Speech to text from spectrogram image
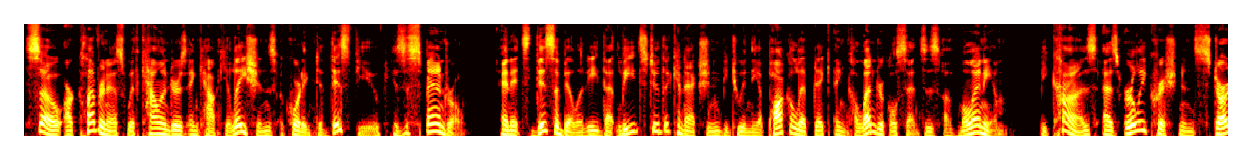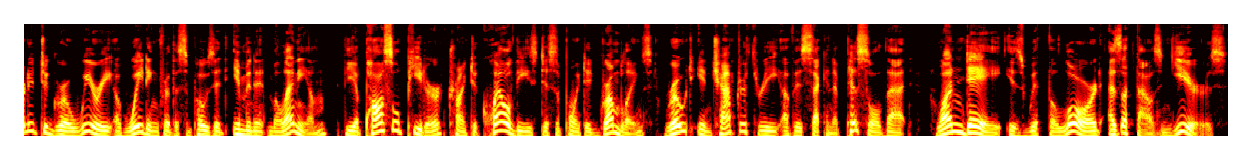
So our cleverness with calendars and calculations, according to this view, is a spandrel, and it's this ability that leads to the connection between the apocalyptic and calendrical senses of millennium because as early Christians started to grow weary of waiting for the supposed imminent millennium, the apostle Peter, trying to quell these disappointed grumblings, wrote in chapter 3 of his second epistle that one day is with the Lord as a thousand years,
